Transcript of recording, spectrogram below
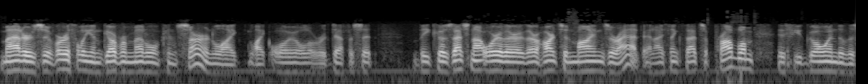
matters of earthly and governmental concern, like like oil or a deficit, because that's not where their their hearts and minds are at. And I think that's a problem if you go into the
